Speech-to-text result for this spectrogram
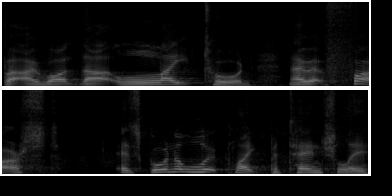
but I want that light tone. Now at first, it's going to look like potentially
